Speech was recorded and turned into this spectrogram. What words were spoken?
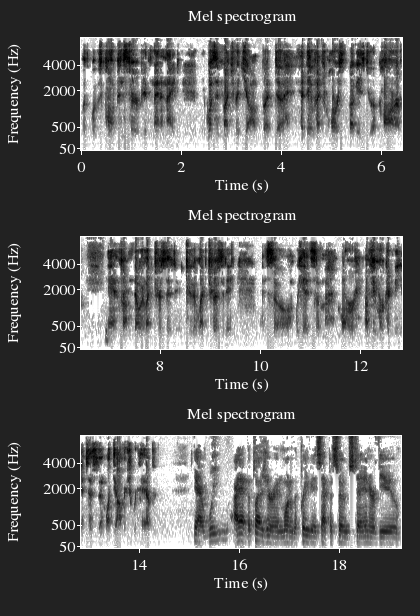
what what was called conservative Mennonite. It wasn't much of a jump, but uh, they went from horse and buggies to a car, and from no electricity to electricity. And so we had some more, a few more conveniences than what the Amish would have. Yeah, we. I had the pleasure in one of the previous episodes to interview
